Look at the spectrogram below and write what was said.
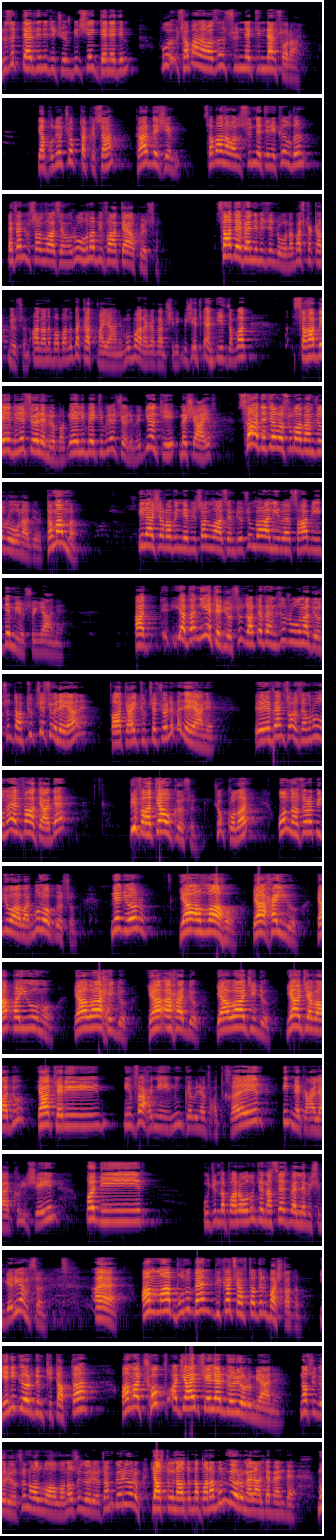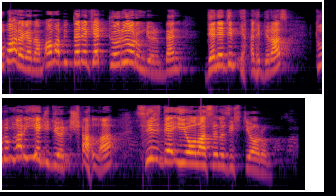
rızık derdiniz için bir şey denedim. Bu sabah namazının sünnetinden sonra yapılıyor. Çok da kısa. Kardeşim, sabah namazı sünnetini kıldın. Efendimiz sallallahu aleyhi ve sellem ruhuna bir Fatiha okuyorsun. Sade Efendimizin ruhuna. Başka katmıyorsun. Ananı babanı da katma yani. Mübarek adam şimdi bir şey dendiği zaman sahabeye bile söylemiyor bak. Ehli beyti bile söylemiyor. Diyor ki meşayih sadece Resulullah Efendimizin ruhuna diyor. Tamam mı? İlâ şerefin nebi sallallahu aleyhi ve sellem diyorsun ve ali ve sahabi demiyorsun yani. Ya da niyet ediyorsun zaten Efendimizin ruhuna diyorsun. Tamam Türkçe söyle yani. Fatiha'yı Türkçe söyleme de yani. E, Efendimiz sallallahu aleyhi ruhuna El Fatiha de. Bir Fatiha okuyorsun. Çok kolay. Ondan sonra bir dua var. Bunu okuyorsun. Ne diyor? Ya Allahu, Ya Hayyu, Ya Kayyumu, Ya Vahidu, Ya Ahadu, Ya Vacidu, Ya Cevadu, Ya Kerim. İnfahni minke bi nef'ati hayr. İnneke ala kulli şeyin kadir. Ucunda para olunca nasıl ezberlemişim görüyor musun? Ee, ama bunu ben birkaç haftadır başladım. Yeni gördüm kitapta. Ama çok acayip şeyler görüyorum yani. Nasıl görüyorsun? Allah Allah nasıl görüyorsam görüyorum. Yastığın altında para bulmuyorum herhalde bende. Mübarek adam ama bir bereket görüyorum diyorum. Ben denedim yani biraz. Durumlar iyiye gidiyor inşallah. Siz de iyi olasınız istiyorum.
